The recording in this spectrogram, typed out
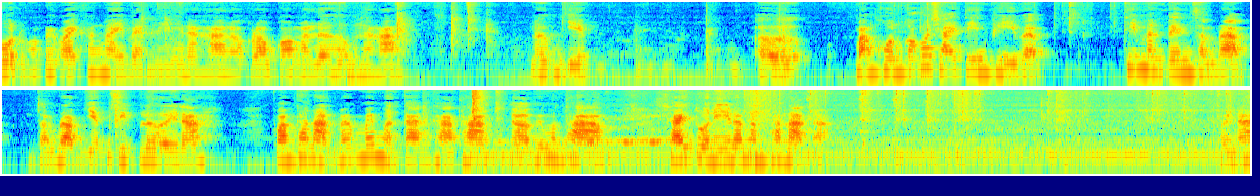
กดเข้าไปไว้ข้างในแบบนี้นะคะ แล้วเราก็มาเริ่มนะคะ เริ่มเย็บ เออบางคนก็ใช้ตีนผีแบบ ที่มันเป็นสำหรับสำหรับเย็บซิปเลยนะ ความถนัดไม่ไม่เหมือนกันค่ะทามพี่มนทามใช้ตัวนี้แล้วมันถนัดอะถอยหน้า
